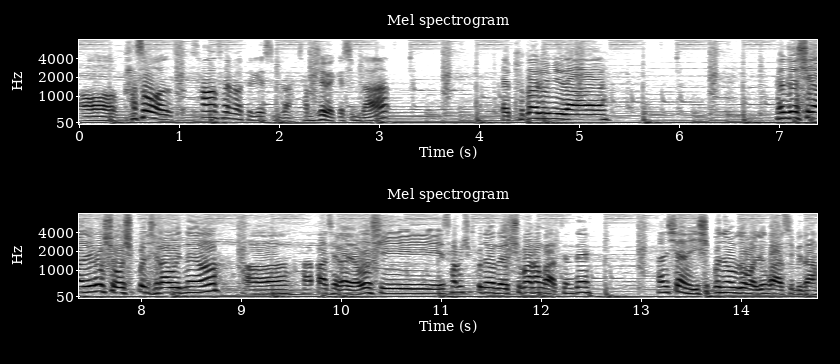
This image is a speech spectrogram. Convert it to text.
어, 가서 상황 설명 드리겠습니다. 잠시 후에 뵙겠습니다. 네, 투덜입니다. 현재 시간 7시 50분 지나고 있네요. 어, 아까 제가 6시 30분 정도에 출발한 것 같은데 1시간 20분 정도 걸린 것 같습니다.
